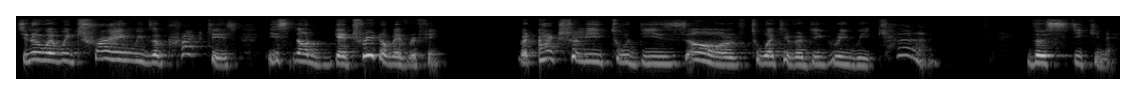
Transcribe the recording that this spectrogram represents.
So, you know, when we're trying with the practice, it's not get rid of everything but actually to dissolve to whatever degree we can the stickiness.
